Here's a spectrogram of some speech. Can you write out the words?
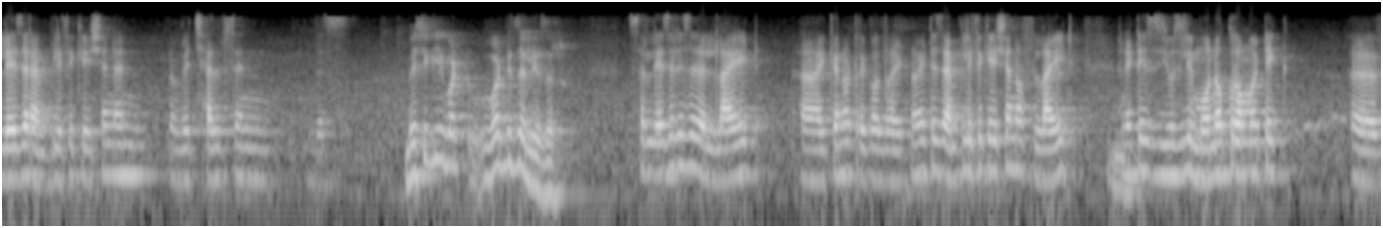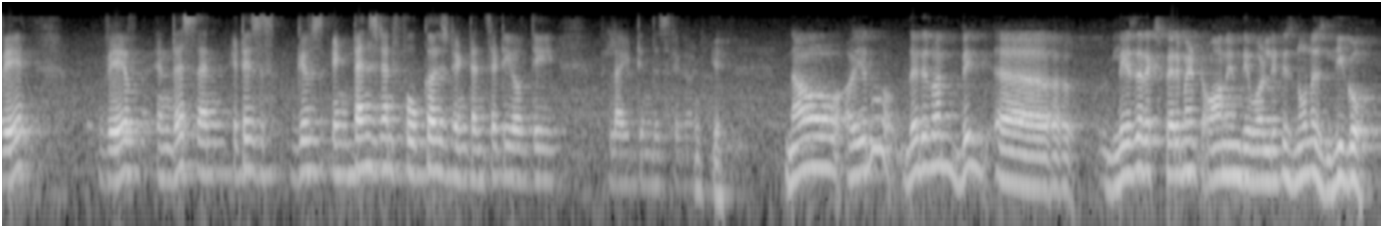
laser amplification and which helps in this. Basically, what what is a laser? Sir, laser is a light, uh, I cannot recall right now, it is amplification of light and it is usually monochromatic uh, wave, wave in this and it is gives intense and focused intensity of the light in this regard. Okay. Now, uh, you know, there is one big uh, laser experiment on in the world. It is known as LIGO.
